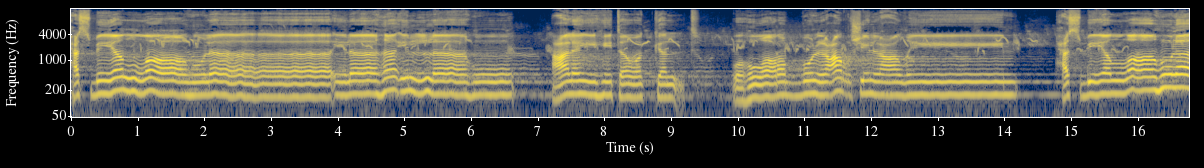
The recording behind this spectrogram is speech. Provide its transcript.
حسبي الله لا إله إلا هو. عليه توكلت وهو رب العرش العظيم. حسبي الله لا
